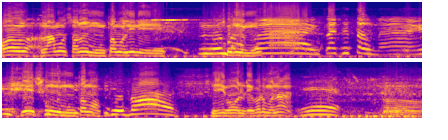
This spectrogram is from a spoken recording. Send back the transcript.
Oh, lama sana mung tomo mana? Oh.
